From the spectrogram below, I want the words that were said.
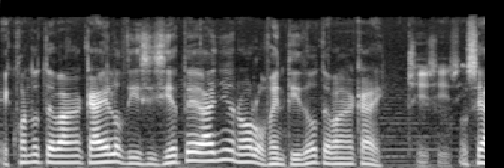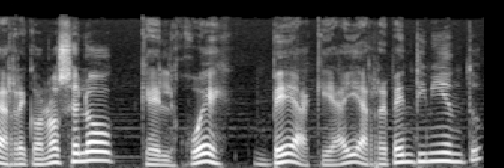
es cuando te van a caer los 17 años, no, los 22 te van a caer. O sea, reconócelo, que el juez vea que hay arrepentimiento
